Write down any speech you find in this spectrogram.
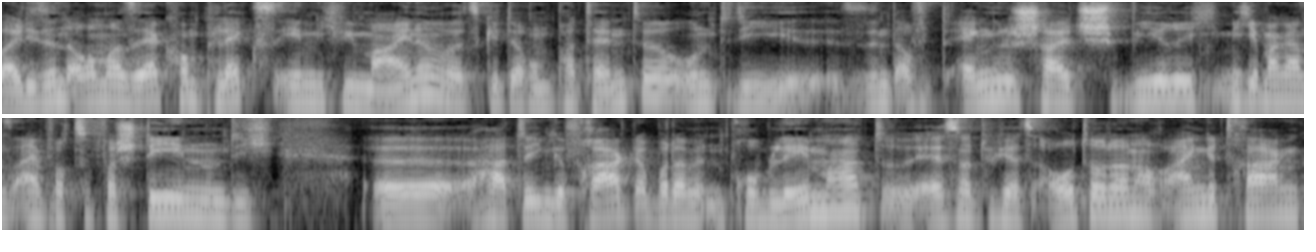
weil die sind auch immer sehr komplex, ähnlich wie meine, weil es geht ja um Patente und die sind auf Englisch halt schwierig, nicht immer ganz einfach zu verstehen und ich äh, hatte ihn gefragt, ob er damit ein Problem hat. Er ist natürlich als Autor dann auch eingetragen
